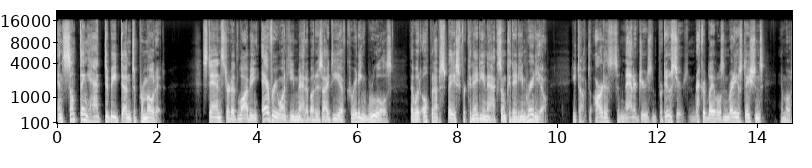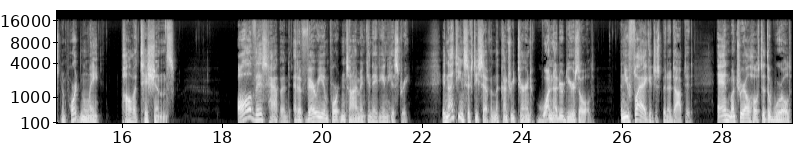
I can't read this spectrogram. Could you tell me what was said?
and something had to be done to promote it. Stan started lobbying everyone he met about his idea of creating rules that would open up space for Canadian acts on Canadian radio. He talked to artists and managers and producers and record labels and radio stations, and most importantly, politicians. All this happened at a very important time in Canadian history. In 1967, the country turned 100 years old. A new flag had just been adopted, and Montreal hosted the World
